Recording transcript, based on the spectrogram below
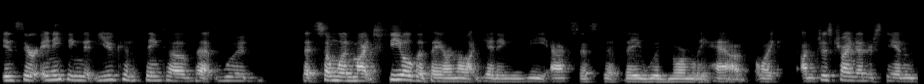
is there anything that you can think of that would that someone might feel that they are not getting the access that they would normally have? Like I'm just trying to understand.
